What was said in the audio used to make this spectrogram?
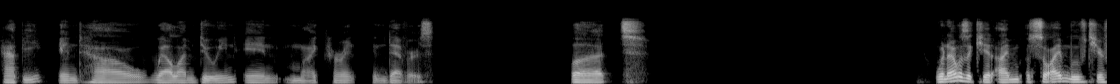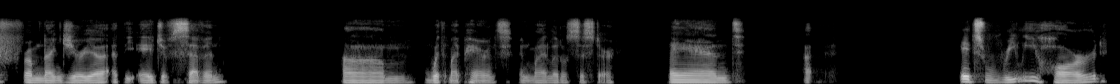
happy and how well I'm doing in my current endeavors. But When I was a kid, I'm so I moved here from Nigeria at the age of 7, um, with my parents and my little sister, and, uh it's really hard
